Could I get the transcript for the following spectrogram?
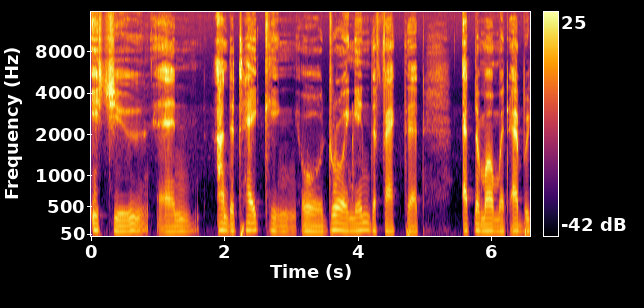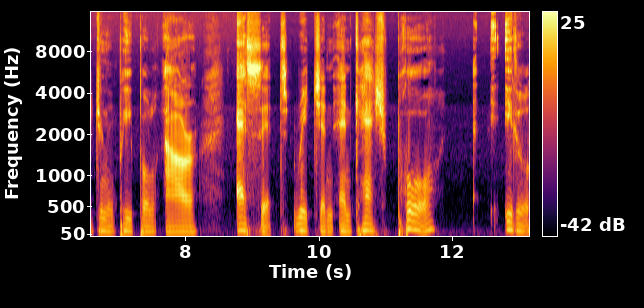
issue and undertaking or drawing in the fact that at the moment Aboriginal people are asset rich and, and cash poor, it'll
